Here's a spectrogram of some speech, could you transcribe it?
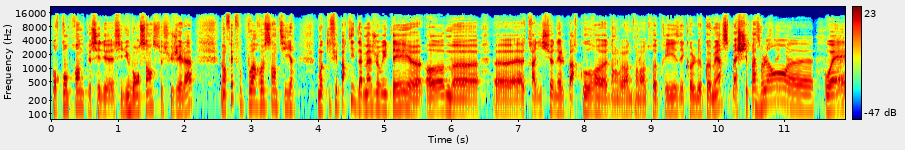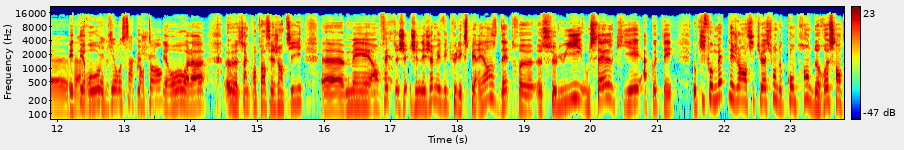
pour comprendre que c'est du, du bon sens ce sujet-là, mais en fait, il faut pouvoir ressentir. Moi, qui fais partie de la majorité, euh, hommes, traditionnel parcours dans l'entreprise, école de commerce, bah, je sais pas. Blanc, ouais, hétéro, hétéro, 50 ans. Hétéro, voilà, 50 ans, c'est gentil, mais en fait, je, je n'ai jamais vécu l'expérience d'être celui ou celle qui est à côté. Donc, il faut mettre les gens en situation de comprendre, de ressentir.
